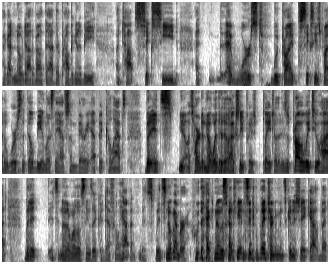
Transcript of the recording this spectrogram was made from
I got no doubt about that. They're probably going to be a top six seed at at worst would probably six seed is probably the worst that they'll be unless they have some very epic collapse. But it's you know it's hard to know whether they'll actually play each other. This is probably too hot, but it it's another one of those things that could definitely happen. It's it's November. Who the heck knows how the NCAA tournament's going to shake out? But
